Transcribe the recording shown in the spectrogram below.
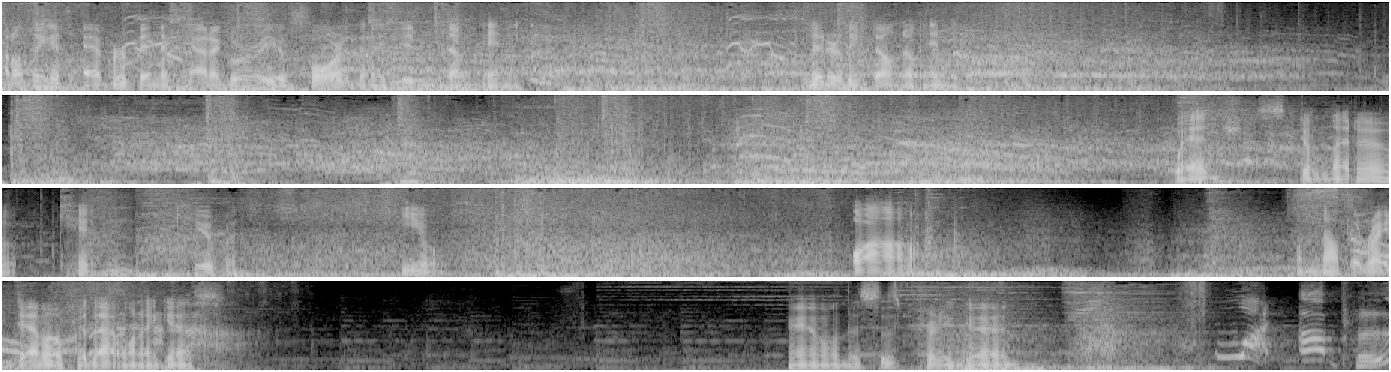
Don't think it's ever been a category of four that I didn't know any. Literally don't know any. Wedge, Stiletto, Kitten, Cuban. Heals. Wow. I'm not the right demo for that one, I guess. Okay, well this is pretty good. What a play!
